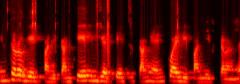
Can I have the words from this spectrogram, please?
இன்டரோகேட் பண்ணியிருக்காங்க கேள்விகள் கேட்டிருக்காங்க என்கொயரி பண்ணியிருக்கிறாங்க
